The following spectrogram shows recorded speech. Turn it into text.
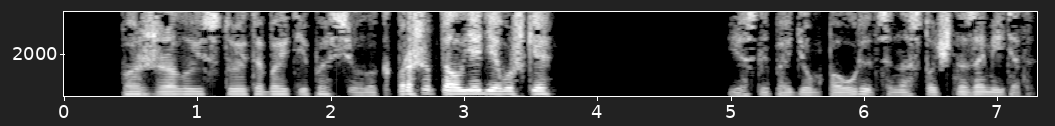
— Пожалуй, стоит обойти поселок, — прошептал я девушке. — Если пойдем по улице, нас точно заметят.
